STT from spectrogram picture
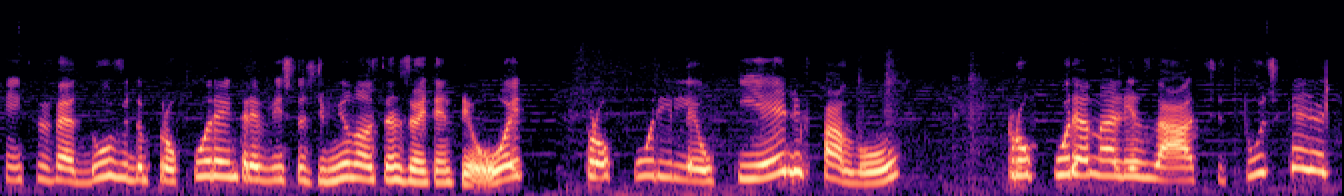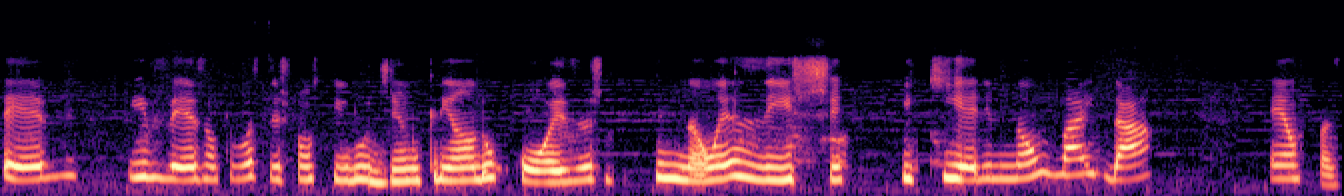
Quem tiver dúvida, procure a entrevista de 1988, procure ler o que ele falou, procure analisar a atitude que ele teve e vejam que vocês estão se iludindo, criando coisas que não existe e que ele não vai dar ênfase,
